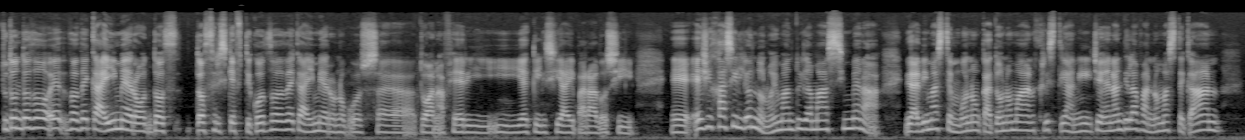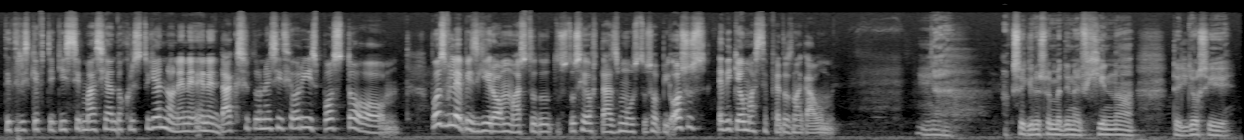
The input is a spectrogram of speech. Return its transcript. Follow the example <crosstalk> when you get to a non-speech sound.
τούτον το δο- ε, δωδεκαήμερο, το, το θρησκευτικό δωδεκαήμερο όπως ε, το αναφέρει η Εκκλησία, η παράδοση, ε, έχει χάσει λίγο το νόημα του για μας σήμερα. Δηλαδή είμαστε μόνο κατ' όνομα χριστιανοί και δεν αντιλαμβανόμαστε καν τη θρησκευτική σημασία των Χριστουγέννων. Είναι, είναι εντάξει τον εσύ θεωρείς, πώς το... Πώς βλέπεις γύρω μας του, του, στους εορτασμούς τους οποίους, όσους δικαιούμαστε φέτος να κάνουμε; Να ξεκινήσουμε με την ευχή να τελειώσει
